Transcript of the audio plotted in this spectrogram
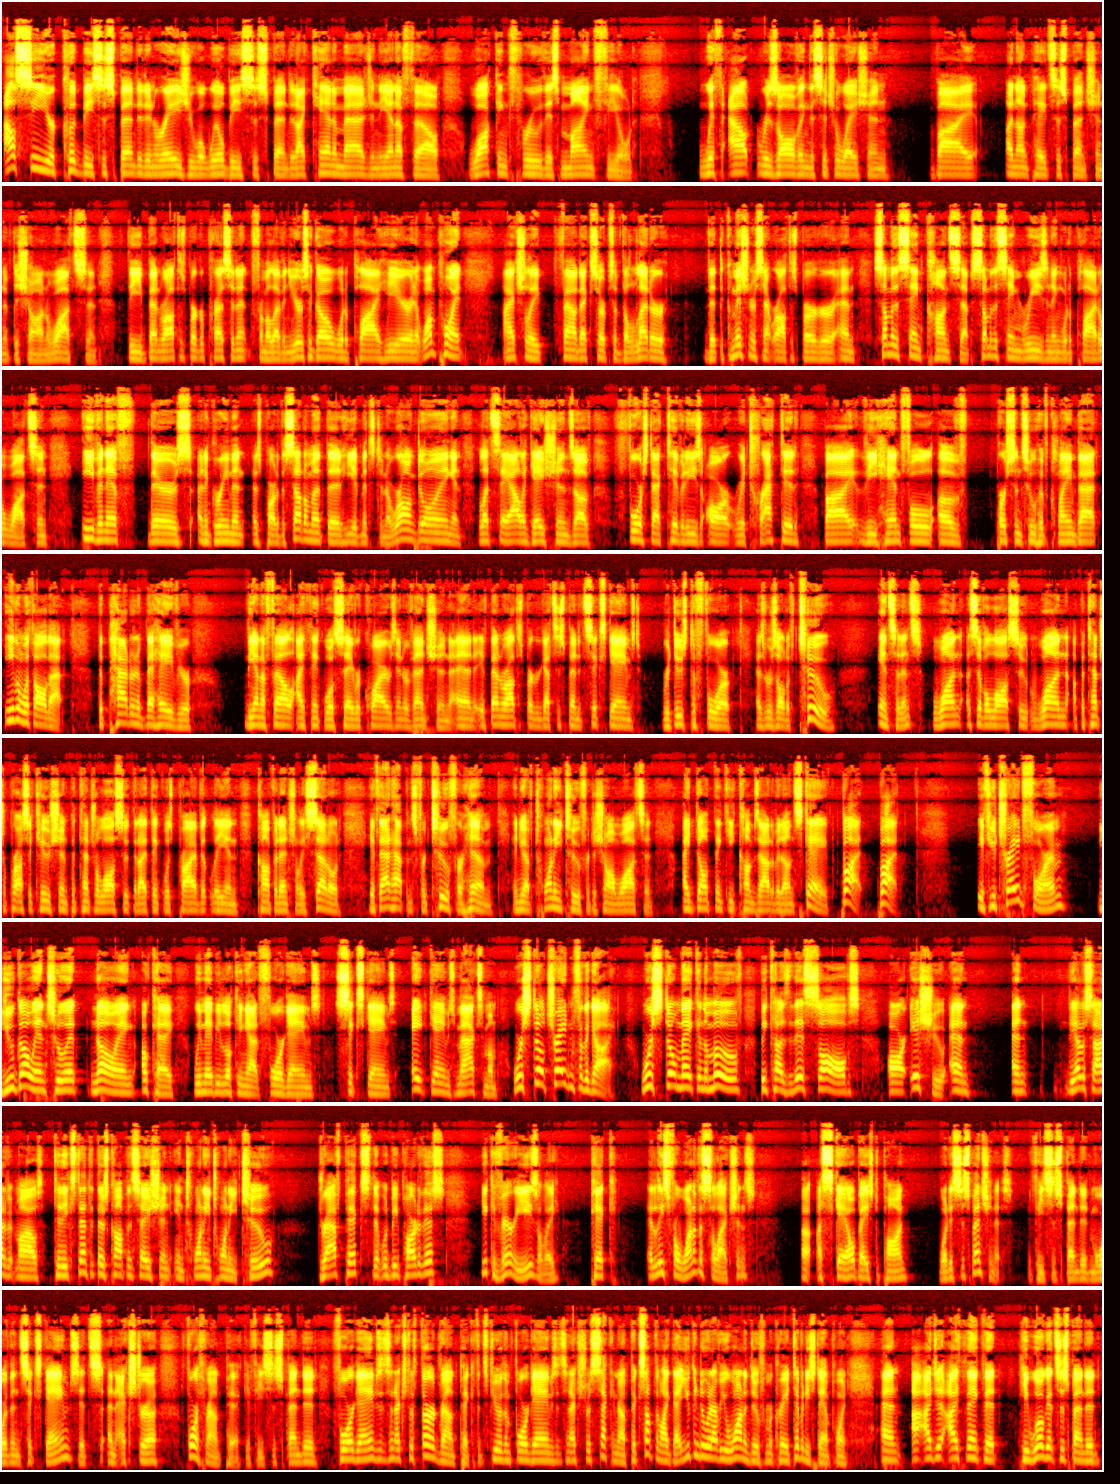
I'll see your could be suspended and raise you a will be suspended. I can't imagine the NFL walking through this minefield without resolving the situation by an unpaid suspension of Deshaun Watson. The Ben Roethlisberger precedent from 11 years ago would apply here. And at one point, I actually found excerpts of the letter that the commissioner sent Roethlisberger, and some of the same concepts, some of the same reasoning would apply to Watson, even if there's an agreement as part of the settlement that he admits to no wrongdoing, and let's say allegations of forced activities are retracted by the handful of persons who have claimed that. Even with all that, the pattern of behavior, the NFL, I think, will say requires intervention. And if Ben Roethlisberger got suspended six games, reduced to four as a result of two incidents one, a civil lawsuit, one, a potential prosecution, potential lawsuit that I think was privately and confidentially settled. If that happens for two for him, and you have 22 for Deshaun Watson, I don't think he comes out of it unscathed. But, but, if you trade for him, you go into it knowing, okay, we may be looking at four games, six games, eight games maximum. We're still trading for the guy. We're still making the move because this solves our issue. And and the other side of it, Myles, to the extent that there's compensation in 2022 draft picks that would be part of this, you could very easily pick, at least for one of the selections, uh, a scale based upon what his suspension is. If he's suspended more than six games, it's an extra fourth round pick. If he's suspended four games, it's an extra third round pick. If it's fewer than four games, it's an extra second round pick, something like that. You can do whatever you want to do from a creativity standpoint. And I, I, just, I think that he will get suspended,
